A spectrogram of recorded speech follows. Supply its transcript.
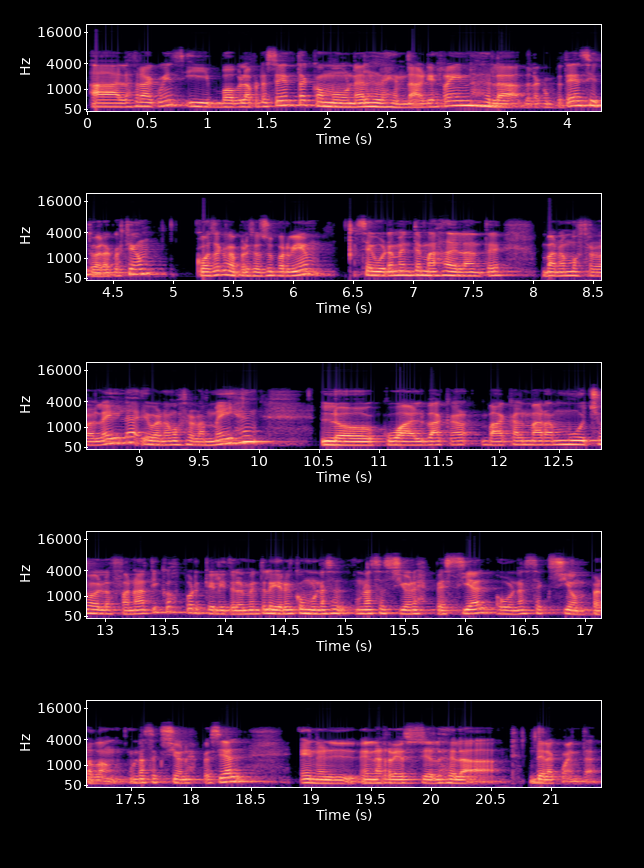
a las drag queens y Bob la presenta como una de las legendarias reinas de la, de la competencia y toda la cuestión. Cosa que me pareció súper bien. Seguramente más adelante van a mostrar a Leila y van a mostrar a Mayhem, lo cual va a, va a calmar a mucho a los fanáticos porque literalmente le dieron como una, una sesión especial, o una sección, perdón, una sección especial en, el- en las redes sociales de la, de la cuenta.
